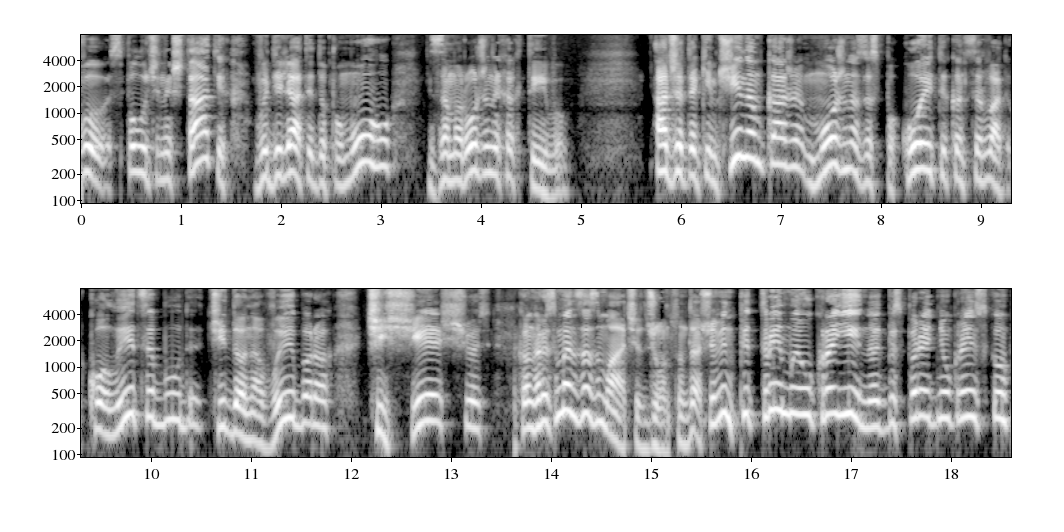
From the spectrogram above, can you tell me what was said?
в Сполучених Штатах виділяти допомогу заморожених активів. Адже таким чином, каже, можна заспокоїти консерватор. Коли це буде? Чи до на виборах, чи ще щось. Конгресмен зазначив Джонсон, да, що він підтримує Україну як безпередньо українському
